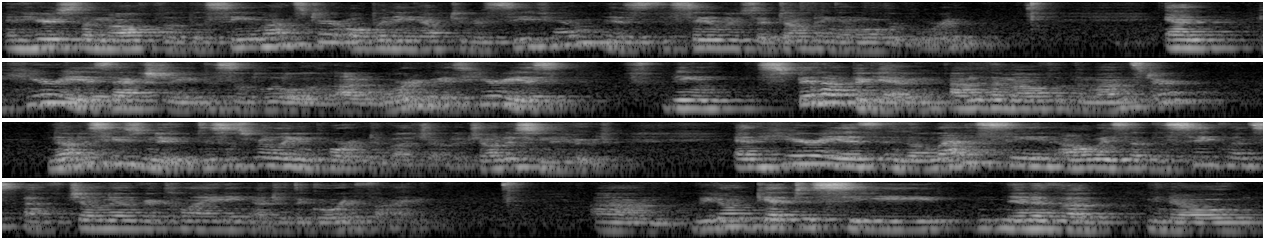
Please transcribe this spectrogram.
And here's the mouth of the sea monster opening up to receive him as the sailors are dumping him overboard. And here he is actually, this is a little out of order because here he is being spit up again out of the mouth of the monster. Notice he's nude. This is really important about Jonah. Jonah's nude. And here he is in the last scene, always of the sequence of Jonah reclining under the gourd vine. Um, we don't get to see Nineveh, you know,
